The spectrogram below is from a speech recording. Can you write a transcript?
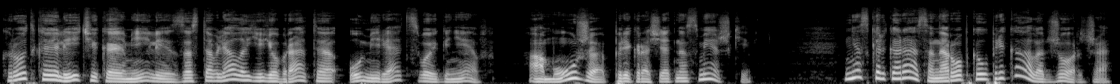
Кроткая личико Эмилии заставляла ее брата умерять свой гнев а мужа прекращать насмешки. Несколько раз она робко упрекала Джорджа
